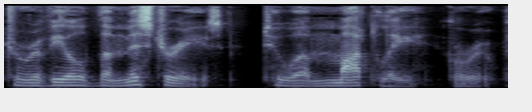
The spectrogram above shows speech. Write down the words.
to reveal the mysteries to a motley group.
